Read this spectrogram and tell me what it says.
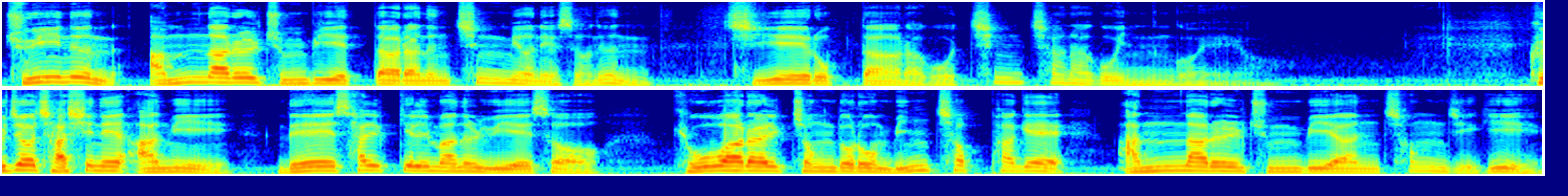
주인은 앞날을 준비했다라는 측면에서는 지혜롭다라고 칭찬하고 있는 거예요. 그저 자신의 암이 내 살 길만을 위해서 교활할 정도로 민첩하게 앞날을 준비한 청직이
